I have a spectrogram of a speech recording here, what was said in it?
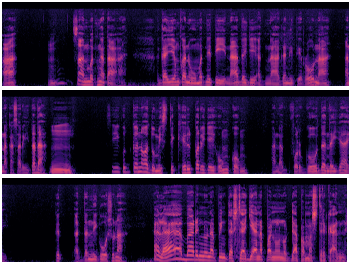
Ah, hmm, saan mo't nga ta? ah? Gayam kanumat ni Tina dayjay agnagan iti Rona anak kasarita da. Hmm. Sigud ka no a domestic helper ijay Hong Kong anag forgodan dayjay. Kat addan negosyo na. Ala, bareng no napintas da dyan na panunot da pamastrikan.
